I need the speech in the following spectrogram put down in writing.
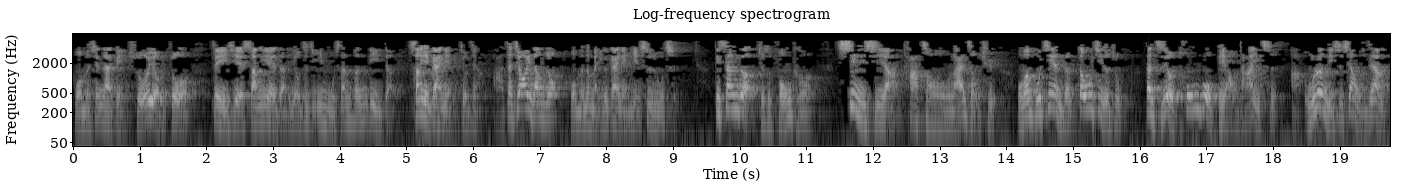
我们现在给所有做这一些商业的有自己一亩三分地的商业概念就这样啊，在交易当中，我们的每个概念也是如此。第三个就是缝合信息啊，它走来走去，我们不见得都记得住。但只有通过表达一次啊，无论你是像我这样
